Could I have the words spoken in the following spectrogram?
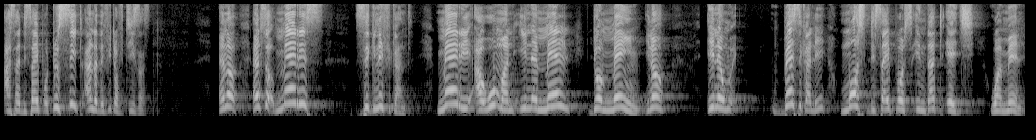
as a disciple to sit under the feet of Jesus. You know, and so Mary's significant. Mary, a woman in a male domain, you know, in a basically most disciples in that age were men,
